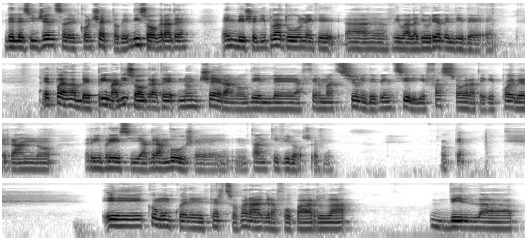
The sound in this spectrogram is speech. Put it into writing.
dell'esigenza del concetto che è di Socrate e invece di Platone che eh, arriva alla teoria delle idee. E poi, vabbè, prima di Socrate non c'erano delle affermazioni, dei pensieri che fa Socrate che poi verranno ripresi a gran voce in tanti filosofi. Ok? E comunque nel terzo paragrafo parla della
